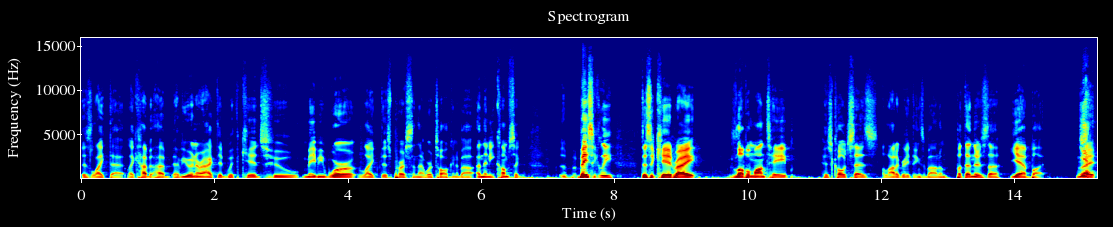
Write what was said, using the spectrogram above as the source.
is like that? Like have, have have you interacted with kids who maybe were like this person that we're talking about, and then he comes to basically there's a kid right, love him on tape. His coach says a lot of great things about him, but then there's the yeah, but right.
